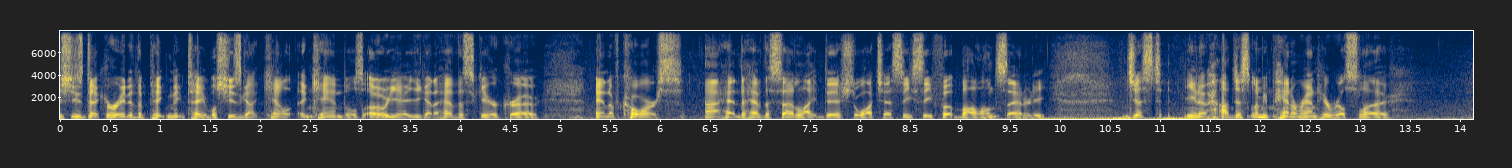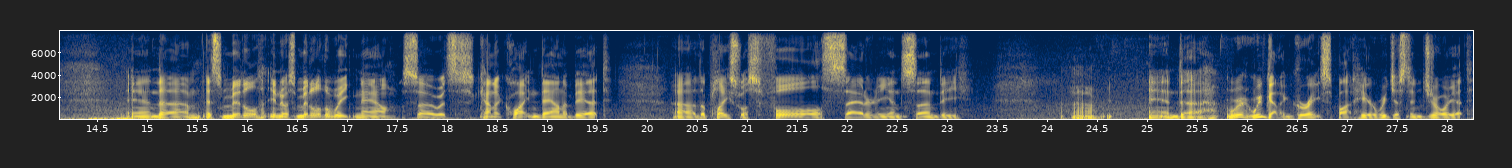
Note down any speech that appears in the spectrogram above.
she's decorated the picnic table. She's got candles. Oh yeah, you got to have the scarecrow. And of course, I had to have the satellite dish to watch SEC football on Saturday. Just, you know, I'll just, let me pan around here real slow and um, it's middle you know it's middle of the week now so it's kind of quieting down a bit. Uh, the place was full Saturday and Sunday. Uh, and uh, we have got a great spot here. We just enjoy it.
